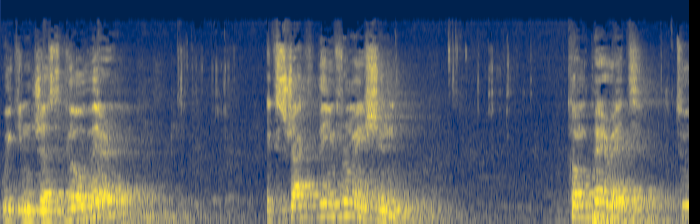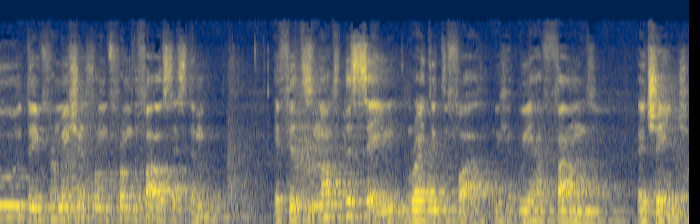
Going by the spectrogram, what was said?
we can just go there, extract the information, compare it to the information from, from the file system. If it's not the same, write it to file. We, we have found a change.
